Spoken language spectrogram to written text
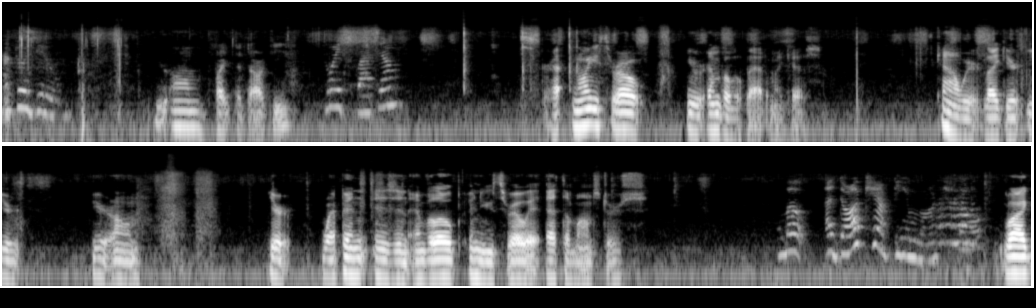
What do I do? You um fight the doggy. Do I scratch him? Scrap. No, you throw your envelope at him. I guess. It's kind of weird. Like your your your um your weapon is an envelope, and you throw it at the monsters. But a dog can't be a monster. Well, I,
